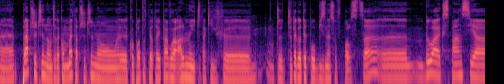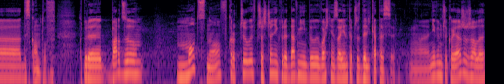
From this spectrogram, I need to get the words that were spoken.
E, praprzyczyną, czy taką metaprzyczyną e, kłopotów Piotra i Pawła, Almy, czy takich, e, czy, czy tego typu biznesów w Polsce była ekspansja dyskontów, które bardzo mocno wkroczyły w przestrzenie, które dawniej były właśnie zajęte przez delikatesy. Nie wiem, czy kojarzysz, ale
